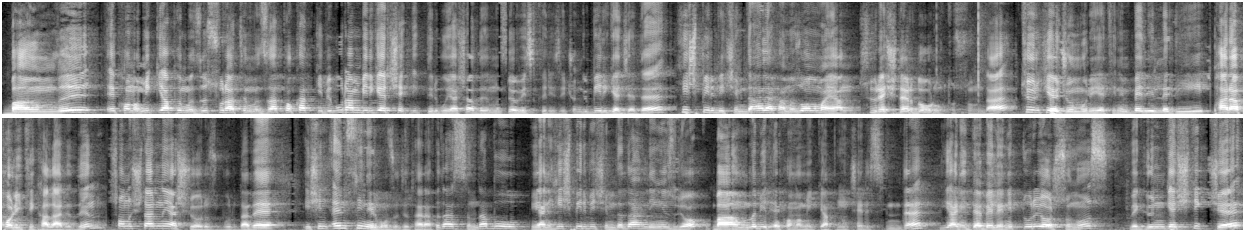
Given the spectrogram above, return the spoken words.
bağımlı ekonomik yapımızı suratımıza tokat gibi vuran bir gerçekliktir bu yaşadığımız döviz krizi. Çünkü bir gecede hiçbir biçimde alakamız olmayan süreçler doğrultusunda Türkiye Cumhuriyeti'nin belirlediği para politikalarının sonuçlarını yaşıyoruz burada ve işin en sinir bozucu tarafı da aslında bu. Yani hiçbir biçimde dahliniz yok. Bağımlı bir ekonomik yapı içerisinde. Yani debelenip duruyorsunuz ve gün geçtikçe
